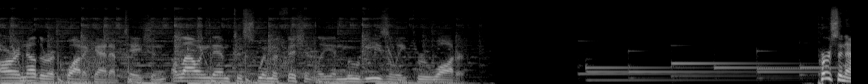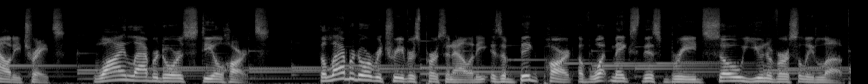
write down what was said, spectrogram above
are another aquatic adaptation, allowing them to swim efficiently and move easily through water. Personality traits. Why Labradors steal hearts? The Labrador Retriever's personality is a big part of what makes this breed so universally loved.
